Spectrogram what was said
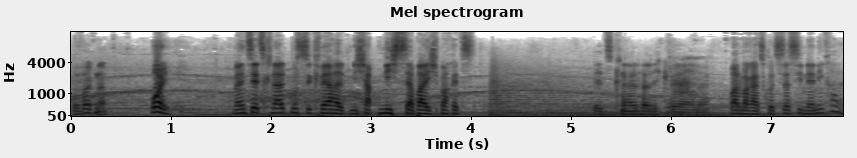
Das war knapp. Oi! Wenn es jetzt knallt, musst du quer halten. Ich habe nichts dabei. Ich mache jetzt. Jetzt knallt halt ich quer, Alter. Warte mal ganz kurz, ist das die Nanny gerade?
